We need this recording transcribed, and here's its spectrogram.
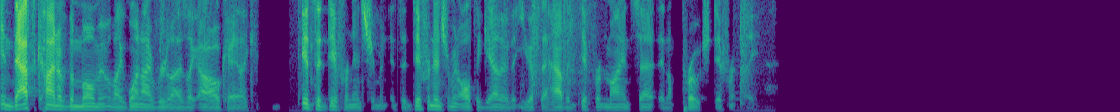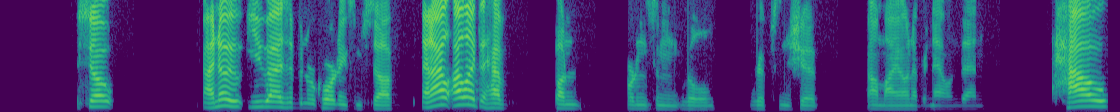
and that's kind of the moment like when i realized like oh okay like it's a different instrument it's a different instrument altogether that you have to have a different mindset and approach differently. So, I know you guys have been recording some stuff, and I I like to have fun recording some little riffs and shit on my own every now and then. How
